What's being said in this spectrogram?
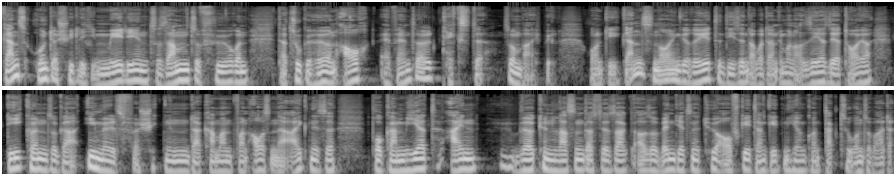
ganz unterschiedliche Medien zusammenzuführen. Dazu gehören auch eventuell Texte zum Beispiel. Und die ganz neuen Geräte, die sind aber dann immer noch sehr, sehr teuer, die können sogar E-Mails verschicken. Da kann man von außen Ereignisse programmiert ein wirken lassen, dass der sagt, also wenn jetzt eine Tür aufgeht, dann geht hier ein Kontakt zu und so weiter.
